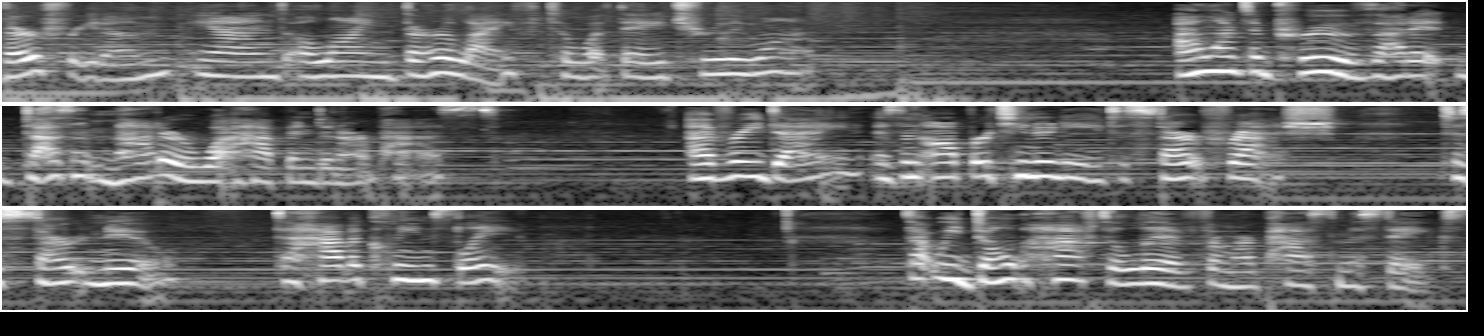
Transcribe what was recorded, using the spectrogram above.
their freedom and align their life to what they truly want. I want to prove that it doesn't matter what happened in our past. Every day is an opportunity to start fresh, to start new, to have a clean slate. That we don't have to live from our past mistakes.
